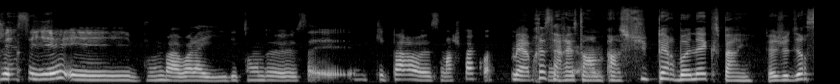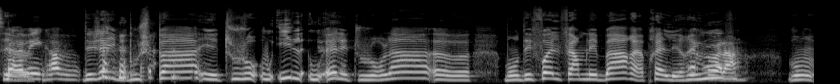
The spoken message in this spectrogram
j'ai essayé et bon bah voilà il est temps de ça... quelque part euh, ça marche pas quoi Mais après, ça reste un, un super bon ex, Paris. Je veux dire, c'est. Bah euh, oui, grave. Déjà, il bouge pas, il est toujours. Ou il ou elle est toujours là. euh, bon, des fois, elle ferme les bars et après, elle les réouvre. voilà. Bon.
